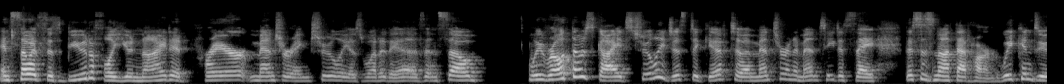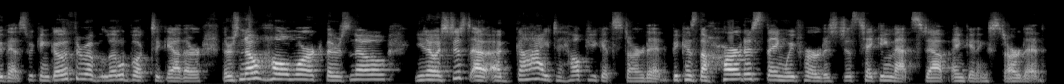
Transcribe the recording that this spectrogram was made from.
And so it's this beautiful united prayer mentoring, truly is what it is. And so we wrote those guides truly just to give to a mentor and a mentee to say, this is not that hard. We can do this. We can go through a little book together. There's no homework. There's no, you know, it's just a, a, guide to help you get started because the hardest thing we've heard is just taking that step and getting started.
